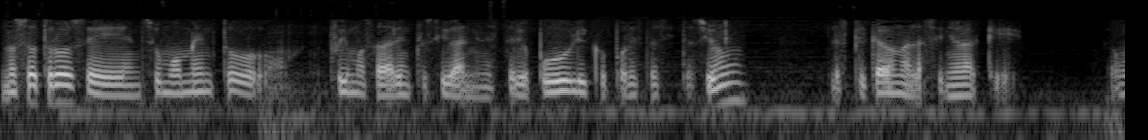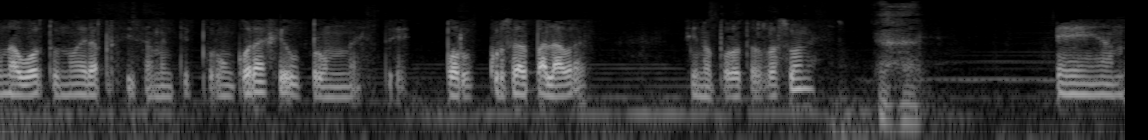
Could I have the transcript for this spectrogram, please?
nosotros eh, en su momento fuimos a dar inclusive al ministerio público por esta situación. Le explicaron a la señora que un aborto no era precisamente por un coraje o por un este por cruzar palabras sino por otras razones. Eh,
